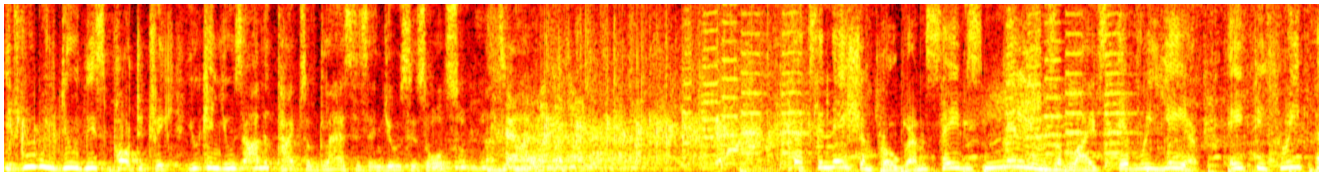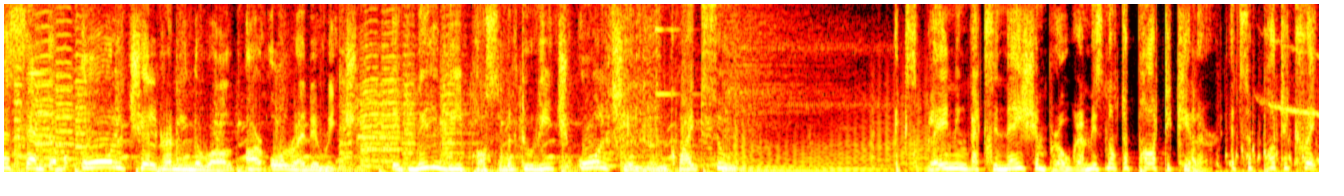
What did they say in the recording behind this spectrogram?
if you will do this party trick, you can use other types of glasses and juices also. That's fine. Vaccination program saves millions of lives every year. 83% of all children in the world are already reached. It will be possible to reach all children quite soon. Explaining vaccination program is not a party killer, it's a party trick.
